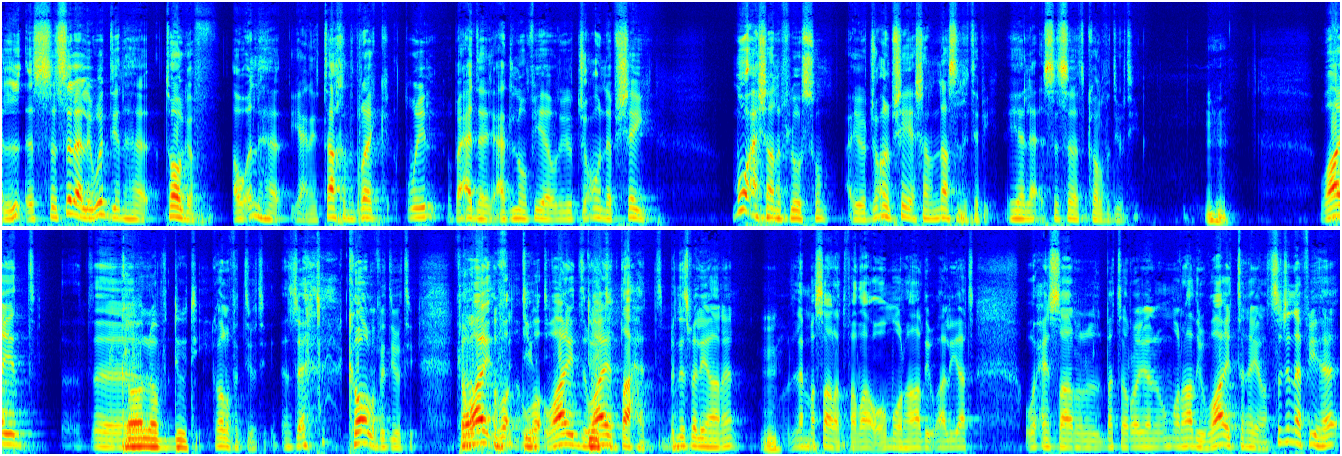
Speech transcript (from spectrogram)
ال- السلسلة اللي ودي إنها توقف أو إنها يعني تاخذ break طويل وبعدها يعدلون فيها ويرجعون بشيء مو عشان فلوسهم يرجعون بشيء عشان الناس اللي تبي. هي لا سلسلة Call of Duty. وايد Call of Duty Call of Duty زين Call of Duty فوايد Call of Duty. وا- وايد وايد طاحت. بالنسبة لي أنا. لما صارت فضاء وأمور هذه وآليات والحين صار ال battle royale الأمور هذه وايد تغيرت. صدق انها فيها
